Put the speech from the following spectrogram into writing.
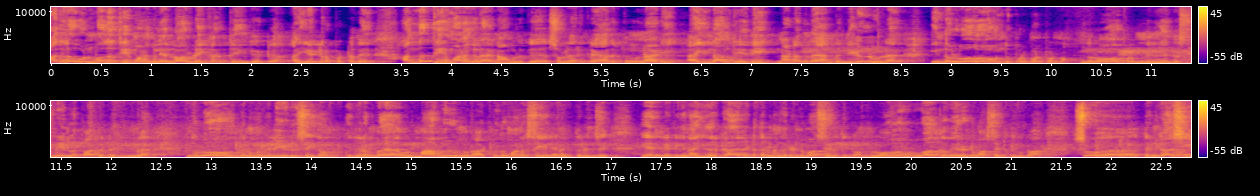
அதில் ஒன்பது தீர்மானங்கள் எல்லாருடைய கருத்தையும் கேட்டு இயற்றப்பட்டது அந்த தீர்மானங்களை நான் உங்களுக்கு சொல்ல இருக்கிறேன். அதற்கு முன்னாடி ஐந்தாம் தேதி நடந்த அந்த நிகழ்வில் இந்த லோகோவை வந்து ப்ரொமோட் பண்ணோம். இந்த லோகோ நீங்கள் இந்த ஸ்க்ரீனில் பார்த்துட்டு இருக்கீங்களா இந்த லோகோ வந்து நம்ம வெளியீடு செய்தோம். இது ரொம்ப ஒரு மாபெரும் ஒரு அற்புதமான செயல் எனக்கு தெரிஞ்சு. ஏன்னு கேட்டிங்கன்னா இதற்காக கிட்டத்தட்ட நாங்கள் ரெண்டு மாதம் எடுத்துக்கிட்டோம். அந்த லோகோ உருவாக்கவே ரெண்டு மாதம் எடுத்துக்கிட்டோம். ஸோ தென்காசி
